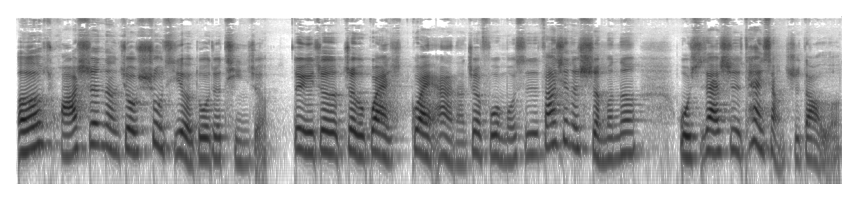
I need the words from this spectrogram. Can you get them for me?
而华生呢就竖起耳朵就听着。对于这这个怪怪案啊，这福尔摩斯发现了什么呢？我实在是太想知道了。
